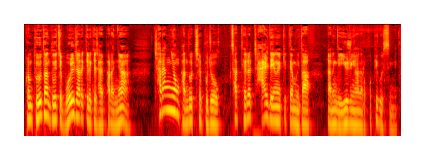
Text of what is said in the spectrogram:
그럼 도요타는 도대체 뭘 잘했길래 이렇게 잘 팔았냐? 차량용 반도체 부족 사태를 잘 대응했기 때문이다. 라는 게 이유 중에 하나로 꼽히고 있습니다.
